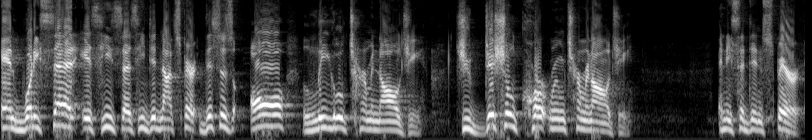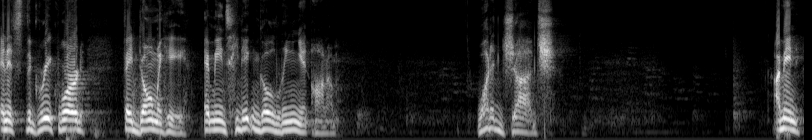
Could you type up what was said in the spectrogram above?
And what he said is he says he did not spare. This is all legal terminology, judicial courtroom terminology. And he said didn't spare. And it's the Greek word pheidomai. It means he didn't go lenient on him. What a judge. I mean,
